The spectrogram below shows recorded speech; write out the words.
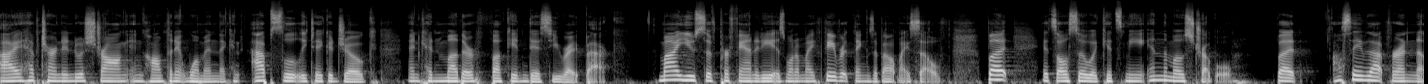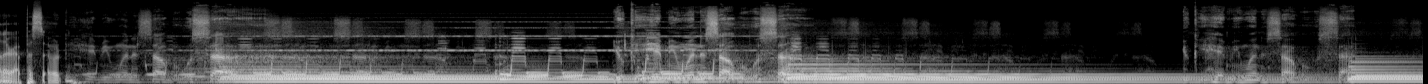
I have turned into a strong and confident woman that can absolutely take a joke and can motherfucking diss you right back. My use of profanity is one of my favorite things about myself, but it's also what gets me in the most trouble. But I'll save that for another episode. Hit me when it's over. What's up? what's up? You can hit me when it's over, what's up?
